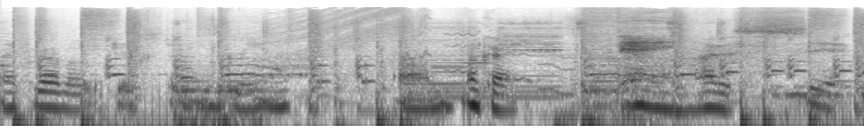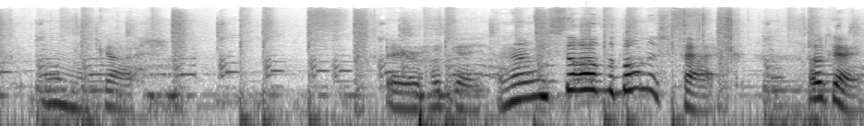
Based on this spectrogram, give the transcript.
I forgot about just green. Okay. Dang, that is sick. Oh my gosh. There, okay. And then we still have the bonus pack. Okay.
